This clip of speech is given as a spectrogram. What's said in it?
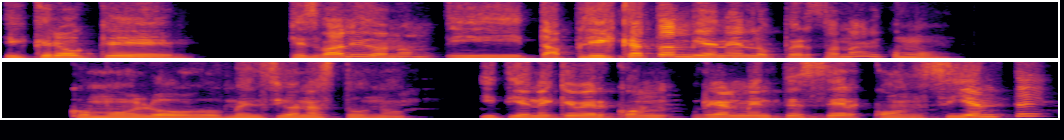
y creo que que es válido, ¿no? Y te aplica también en lo personal, como como lo mencionas tú, ¿no? Y tiene que ver con realmente ser consciente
